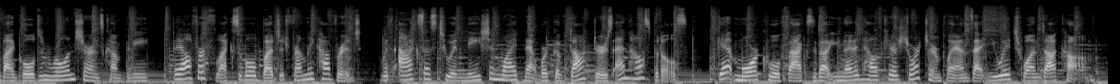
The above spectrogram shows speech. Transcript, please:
by Golden Rule Insurance Company, they offer flexible, budget-friendly coverage with access to a nationwide network of doctors and hospitals. Get more cool facts about United Healthcare short-term plans at uh1.com.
